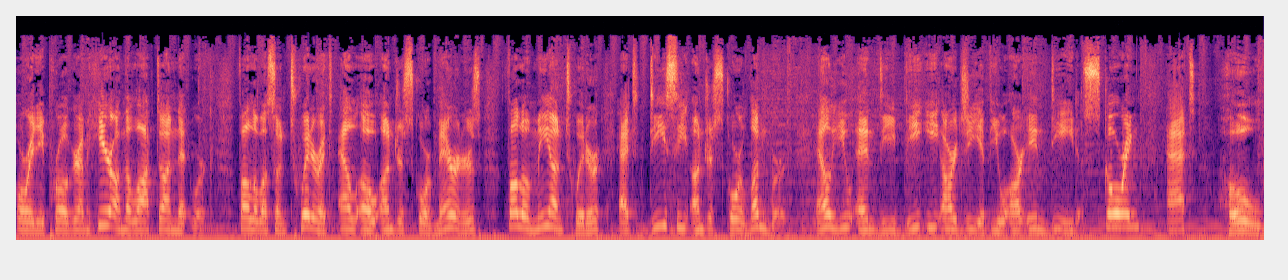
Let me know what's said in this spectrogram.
or any program here on the Locked On Network. Follow us on Twitter at LO underscore Mariners. Follow me on Twitter at DC underscore Lundberg, L U N D B E R G, if you are indeed scoring at home.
